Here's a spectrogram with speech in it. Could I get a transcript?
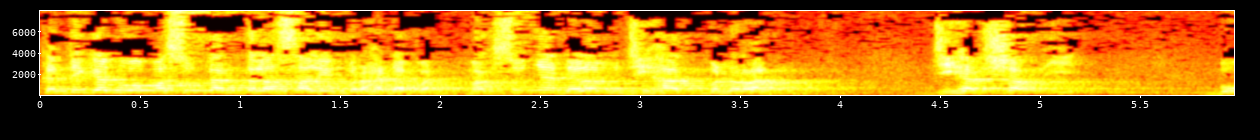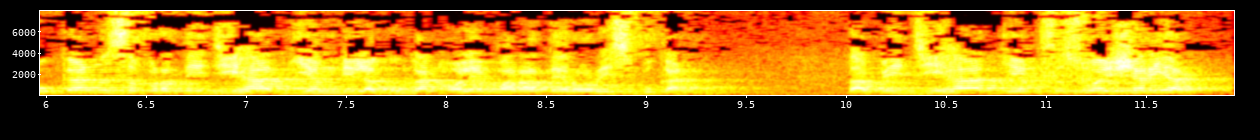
ketika dua pasukan telah saling berhadapan. Maksudnya dalam jihad beneran, jihad syar'i. Bukan seperti jihad yang dilakukan oleh para teroris, bukan. Tapi jihad yang sesuai syariat,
